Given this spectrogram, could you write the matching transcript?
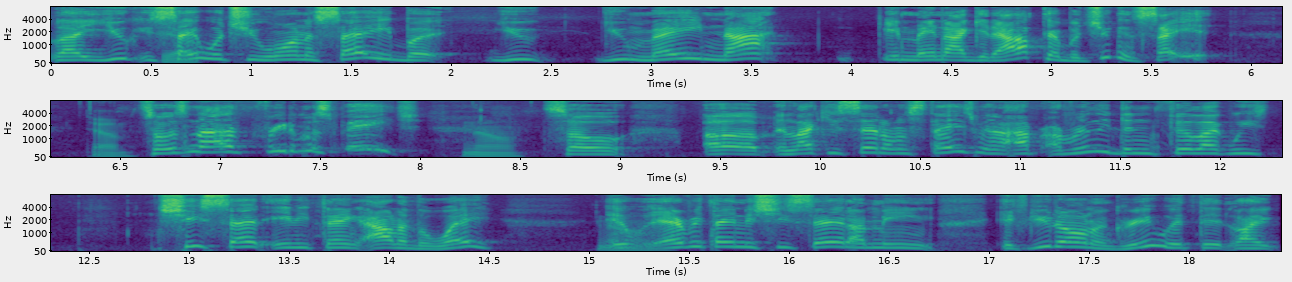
Like you can say Yeah. what you want to say, but you you may not. It may not get out there, but you can say it. Yeah. So it's not a freedom of speech. No. So, um, and like you said on stage, man, I, I really didn't feel like we. She said anything out of the way. It, everything that she said, I mean, if you don't agree with it, like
